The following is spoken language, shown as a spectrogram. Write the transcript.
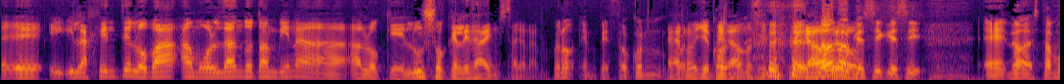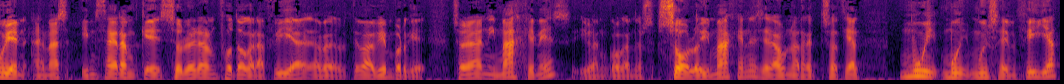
eh, y la gente lo va amoldando también a, a lo que el uso que le da Instagram. Bueno, empezó con... Rollo con- pegado, no sé explicado, no, que sí, que sí. Eh, no, está muy bien. Además, Instagram, que solo eran fotografías, a ver, te va bien porque solo eran imágenes, iban colgando solo imágenes, era una red social muy, muy, muy sencilla.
